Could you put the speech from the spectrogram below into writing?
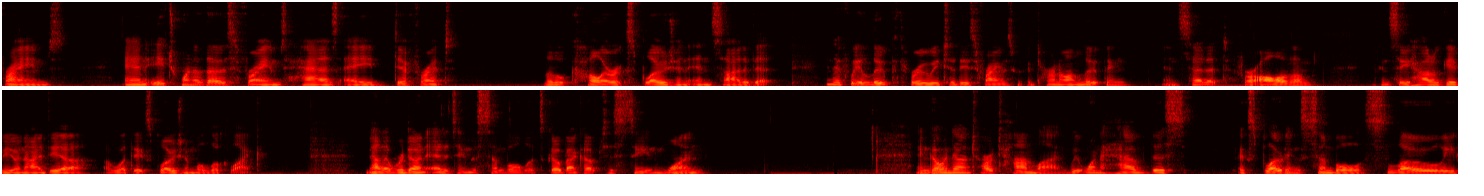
frames and each one of those frames has a different little color explosion inside of it. And if we loop through each of these frames, we can turn on looping and set it for all of them. You can see how it'll give you an idea of what the explosion will look like. Now that we're done editing the symbol, let's go back up to scene one. And going down to our timeline, we want to have this exploding symbol slowly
